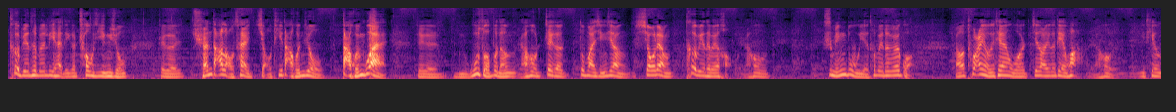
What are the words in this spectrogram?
特别特别厉害的一个超级英雄，这个拳打老蔡，脚踢大魂臼，大魂怪，这个无所不能。然后这个动漫形象销量特别特别好，然后知名度也特别特别广。然后突然有一天，我接到一个电话，然后一听，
